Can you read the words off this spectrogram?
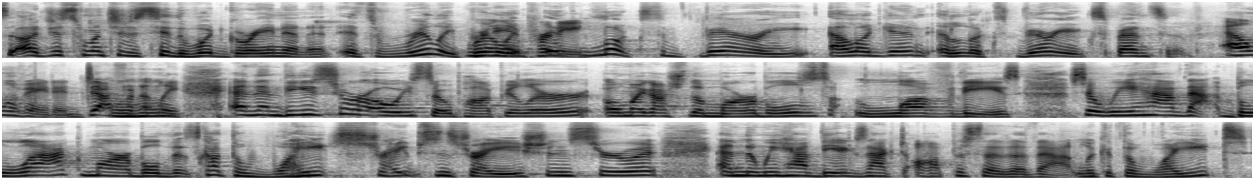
So I just want you to see the wood grain in it. It's really pretty. Really It- pretty. It, looks very elegant. It looks very expensive. Elevated, definitely. Mm-hmm. And then these two are always so popular. Oh my gosh, the marbles, love these. So we have that black marble that's got the white stripes and striations through it. And then we have the exact opposite of that. Look at the white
